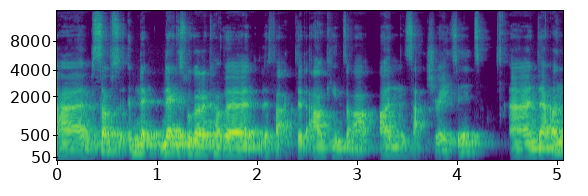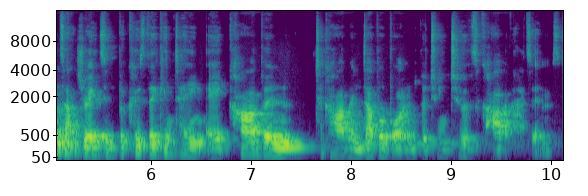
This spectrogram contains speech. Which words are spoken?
Um, subs- next, we're going to cover the fact that alkenes are unsaturated, and they're unsaturated because they contain a carbon to carbon double bond between two of the carbon atoms.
